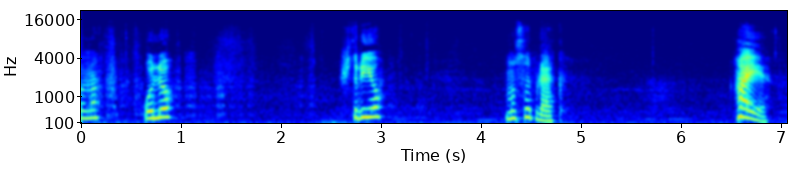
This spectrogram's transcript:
Shtrona Ullo Shtrio Mos e prek Haje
